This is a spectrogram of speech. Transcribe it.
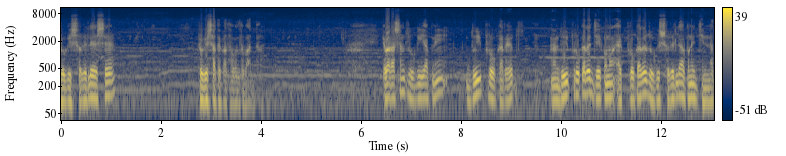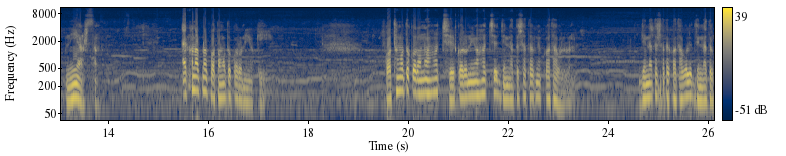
রোগীর শরীরে এসে রোগীর সাথে কথা বলতে বাধ্য এবার আসেন রুগী, আপনি দুই প্রকারের দুই প্রকারের যে কোনো এক প্রকারের রোগীর শরীরে আপনি জিন্নাত নিয়ে আসছেন। এখন আপনার প্রথমত করণীয় কি? প্রথমত করণীয় হচ্ছে করণীয় হচ্ছে জিন্নাতের সাথে আপনি কথা বলবেন। জিন্নাতের সাথে কথা বলে জিন্নাতের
